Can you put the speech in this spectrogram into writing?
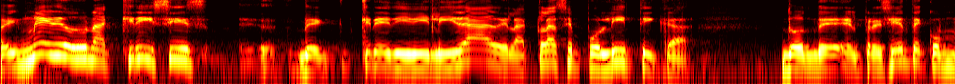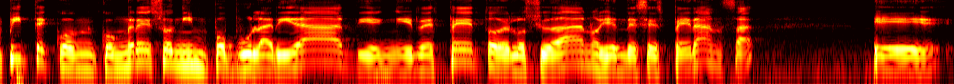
en medio de una crisis eh, de credibilidad de la clase política, donde el presidente compite con el Congreso en impopularidad y en irrespeto de los ciudadanos y en desesperanza, eh,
